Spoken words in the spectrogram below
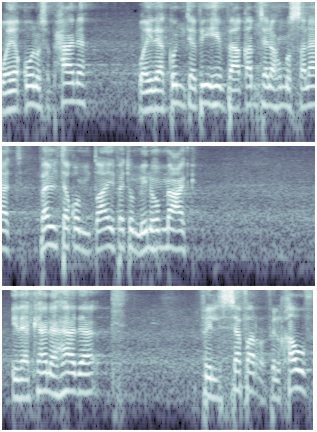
ويقول سبحانه وإذا كنت فيهم فأقمت لهم الصلاة فلتقم طائفة منهم معك إذا كان هذا في السفر في الخوف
